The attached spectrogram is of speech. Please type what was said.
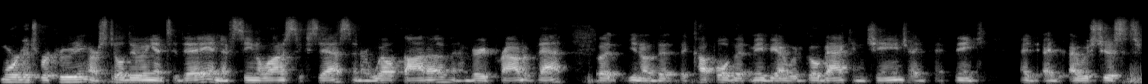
mortgage recruiting are still doing it today and have seen a lot of success and are well thought of and i'm very proud of that but you know the, the couple that maybe i would go back and change i, I think I, I, I was just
